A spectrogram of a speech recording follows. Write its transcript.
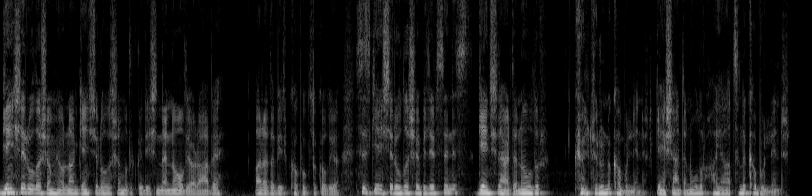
Gençlere ulaşamıyorlar. Gençlere ulaşamadıkları için de ne oluyor abi? Arada bir kopukluk oluyor. Siz gençlere ulaşabilirseniz gençlerde ne olur? Kültürünü kabullenir. Gençlerde ne olur? Hayatını kabullenir.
